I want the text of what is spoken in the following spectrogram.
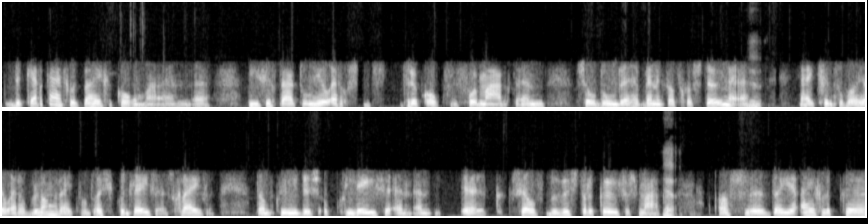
de kerk eigenlijk bijgekomen. En uh, die zich daar toen heel erg druk ook voor maakte. En zodoende ben ik dat gaan steunen. En ja. ja, ik vind het wel heel erg belangrijk. Want als je kunt lezen en schrijven dan kun je dus ook lezen en, en uh, zelf bewustere keuzes maken. Als uh, dat je eigenlijk uh,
